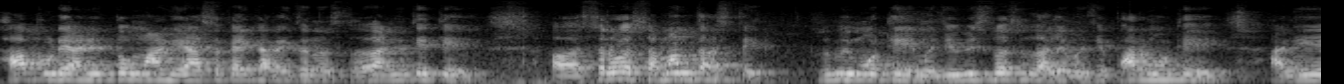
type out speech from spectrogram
हा पुढे आणि तो मागे असं काही करायचं नसतं आणि ते ते सर्व समानता असते. तुम्ही मोठे म्हणजे विश्वास झाले म्हणजे फार मोठे. आणि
